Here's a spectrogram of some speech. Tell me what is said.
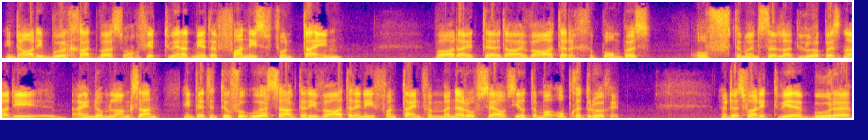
En daardie boorgat was ongeveer 200 meter van die fontein waaruit uh, daai water gepomp is of ten minste laat loop is na die eiendom langsaan en dit het toe veroorsaak dat die water in die fontein verminder of selfs heeltemal opgedroog het. Nou dis waar die twee boere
